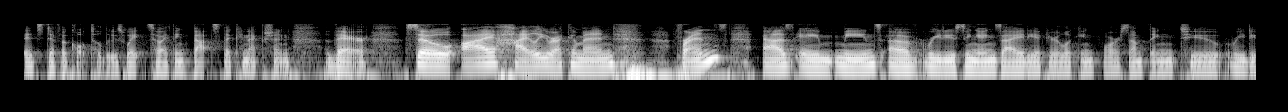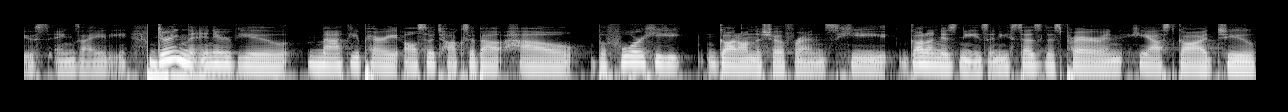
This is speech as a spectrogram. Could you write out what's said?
it's difficult to lose weight so i think that's the connection there so i highly recommend friends as a means of reducing anxiety if you're looking for something to reduce anxiety during the interview matthew perry also talks about how before he got on the show Friends, he got on his knees and he says this prayer and he asked God to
